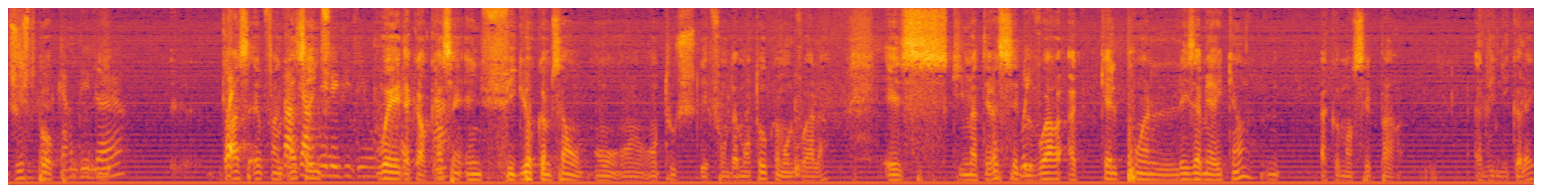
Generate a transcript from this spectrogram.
Juste pour regarder l'heure. Grâce, enfin, grâce à une, oui, d'accord. Grâce à une figure comme ça, on, touche les fondamentaux, comme on le voit là. Et ce qui m'intéresse, c'est de voir à quel point les Américains, à commencer par Alvin Nicolai,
